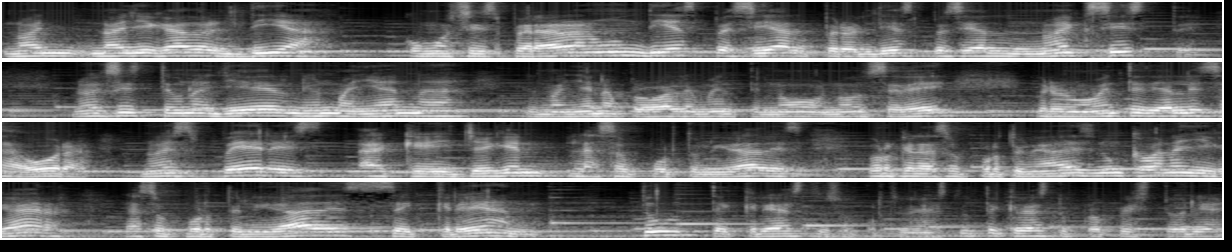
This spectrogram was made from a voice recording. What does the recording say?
no ha, llegado el día, como si esperaran un día especial, pero el día especial no existe. No existe un ayer ni un mañana, el mañana probablemente no, no se dé, pero el momento ideal es ahora. No esperes a que lleguen las oportunidades, porque las oportunidades nunca van a llegar. Las oportunidades se crean. Tú te creas tus oportunidades, tú te creas tu propia historia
